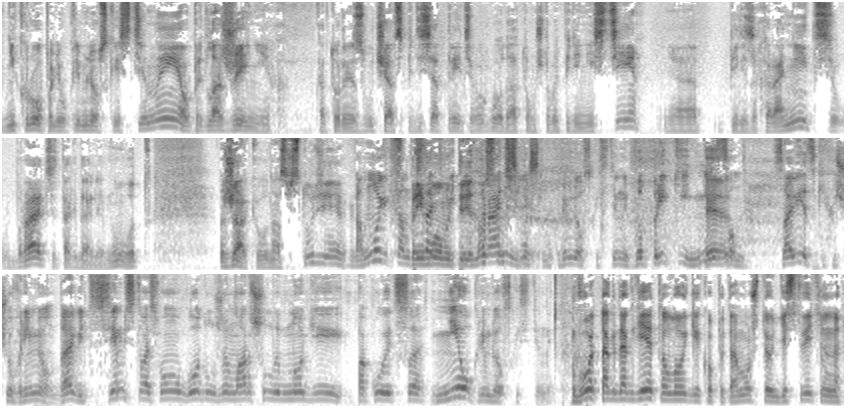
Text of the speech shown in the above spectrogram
некрополе у Кремлевской стены, о предложениях, которые звучат с 1953 года о том, чтобы перенести, э, перезахоронить, убрать и так далее. Ну вот жарко у нас в студии. Да, многих там, в прямом кстати, и переносном смысле. Кремлевской стены, вопреки мифам советских еще времен, да, ведь с 78 года уже маршалы многие покоятся не у Кремлевской стены. Вот тогда где эта логика? Потому что действительно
